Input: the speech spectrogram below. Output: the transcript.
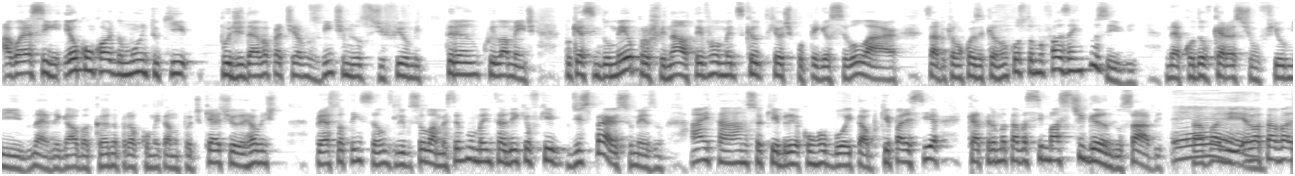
Agora, assim, eu concordo muito que podia dava para tirar uns 20 minutos de filme tranquilamente. Porque assim, do meio pro final, teve momentos que eu, que eu tipo, peguei o celular, sabe? Que é uma coisa que eu não costumo fazer, inclusive. Né? Quando eu quero assistir um filme né, legal, bacana para comentar no podcast, eu realmente presto atenção, desligo o celular. Mas teve momentos ali que eu fiquei disperso mesmo. Ai, tá, não sei o que, briga com o robô e tal. Porque parecia que a trama tava se mastigando, sabe? É. Tava ali, ela tava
